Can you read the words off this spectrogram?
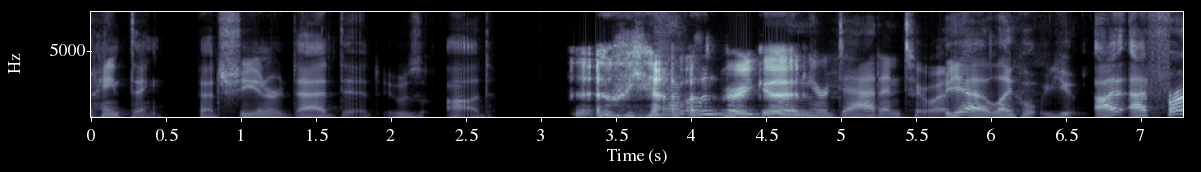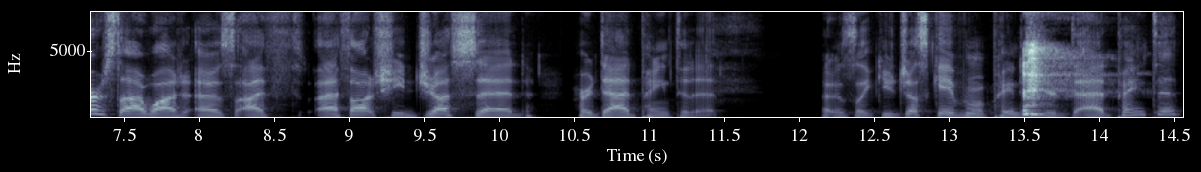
painting that she and her dad did. It was odd. oh yeah, How it wasn't very good. Bring your dad into it. Yeah, like you. I at first I watched as I th- I thought she just said her dad painted it. I was like, you just gave him a painting your dad painted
